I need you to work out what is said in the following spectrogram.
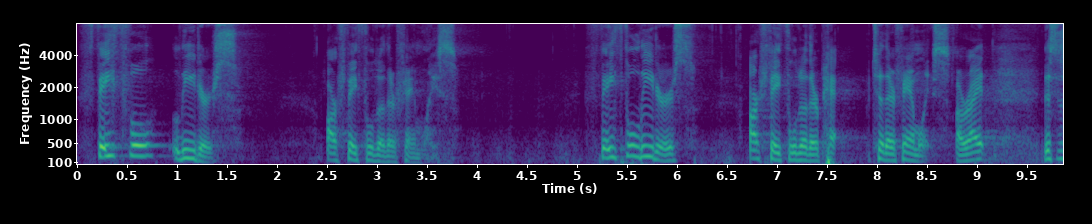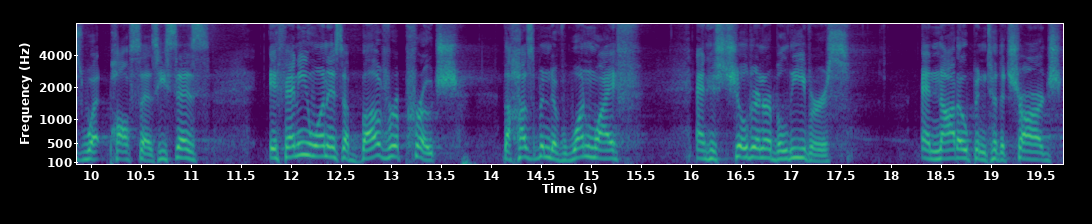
faithful leaders are faithful to their families. Faithful leaders are faithful to their, to their families, all right? This is what Paul says. He says, If anyone is above reproach, the husband of one wife, and his children are believers, and not open to the charge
